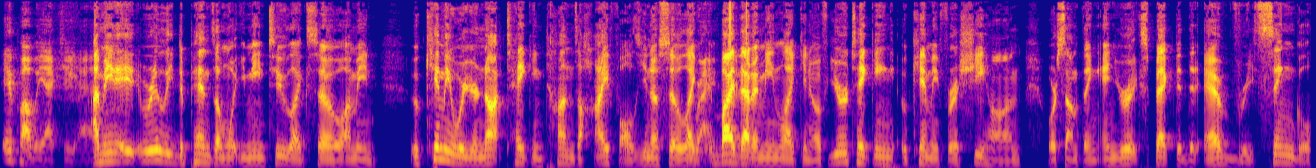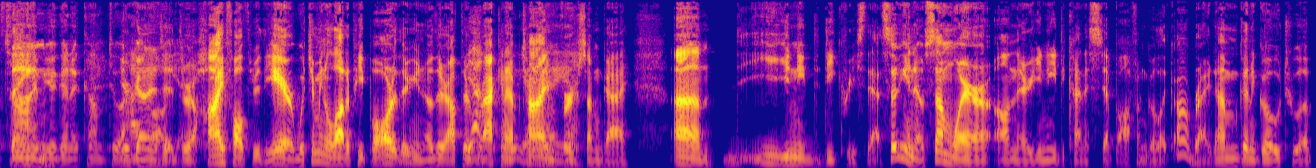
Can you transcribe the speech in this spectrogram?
It probably actually has. I mean, it really depends on what you mean too. Like, so, I mean, ukemi where you're not taking tons of high falls, you know, so like Right. by that I mean like, you know, if you're taking ukemi for a shihan or something and you're expected that every single time thing you're gonna come to a you're going to yeah. through a high fall through the air, which I mean, a lot of people are there, you know, they're out there Yeah. racking Oh, up yeah, time for some guy. Um, you need to decrease that. So, you know, somewhere on there, you need to kind of step off and go like, all right, I'm going to go to a,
